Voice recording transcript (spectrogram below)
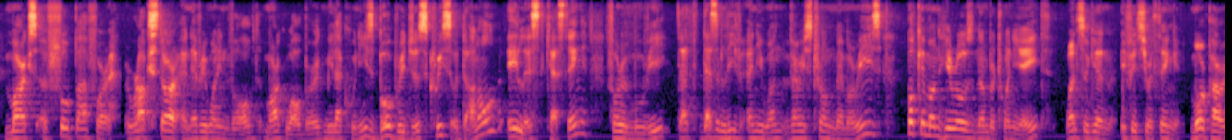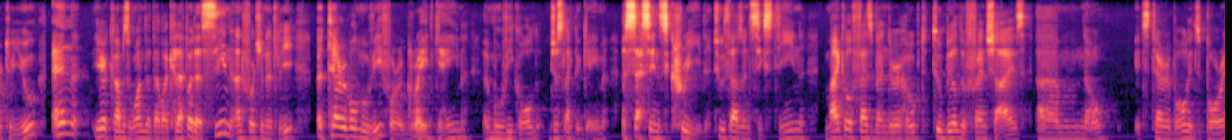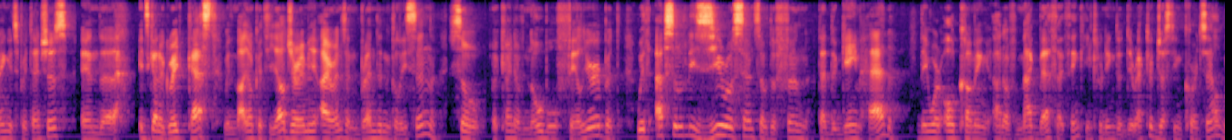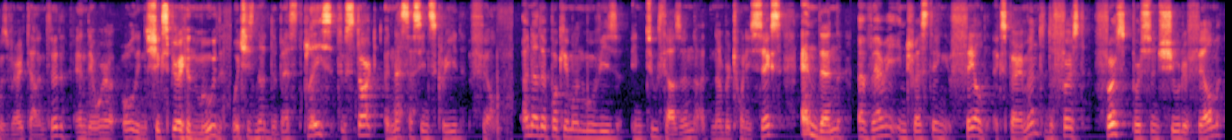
marks a faux pas for Rockstar and everyone involved. Mark Wahlberg, Mila Kunis, Beau Bridges, Chris O'Donnell, A-list casting for a movie that doesn't leave anyone very strong memories. Pokemon Heroes number 28. Once again, if it's your thing, more power to you. And here comes one that Abracadapod has seen, unfortunately. A terrible movie for a great game. A movie called, just like the game, Assassin's Creed 2016. Michael Fassbender hoped to build a franchise. Um, no, it's terrible, it's boring, it's pretentious, and uh, it's got a great cast with Marion Cotillard, Jeremy Irons, and Brendan Gleeson. So a kind of noble failure, but with absolutely zero sense of the fun that the game had. They were all coming out of Macbeth, I think, including the director, Justin Kurzel, who was very talented, and they were all in Shakespearean mood, which is not the best place to start an Assassin's Creed film. Another Pokemon movies in 2000 at number 26, and then a very interesting failed experiment, the first first person shooter film,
